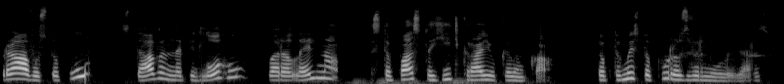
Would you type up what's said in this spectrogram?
Праву стопу ставимо на підлогу паралельно стопа стоїть краю килимка. Тобто ми стопу розвернули зараз.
